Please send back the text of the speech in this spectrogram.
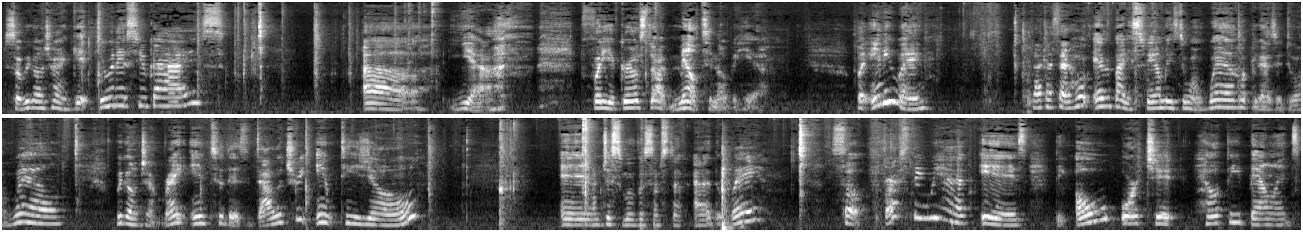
so we're gonna try and get through this you guys. Uh yeah for your girls start melting over here. But anyway like i said hope everybody's family's doing well. Hope you guys are doing well. We're gonna jump right into this dollar tree empties y'all. And i'm just moving some stuff out of the way. So first thing we have is the old orchard healthy balance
